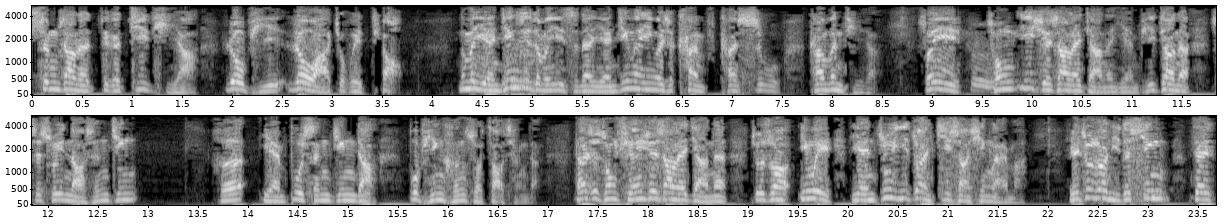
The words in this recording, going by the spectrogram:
身上的这个机体啊，肉皮肉啊就会跳。那么眼睛是什么意思呢？眼睛呢，因为是看看事物、看问题的，所以嗯从医学上来讲呢，眼皮跳呢是属于脑神经和眼部神经的不平衡所造成的。但是从玄学上来讲呢，就是说，因为眼珠一转，计上心来嘛，也就是说，你的心在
